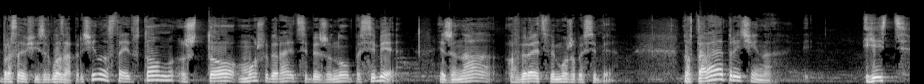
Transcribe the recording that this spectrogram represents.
бросающаяся в глаза причина стоит в том, что муж выбирает себе жену по себе, и жена выбирает себе мужа по себе. Но вторая причина есть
